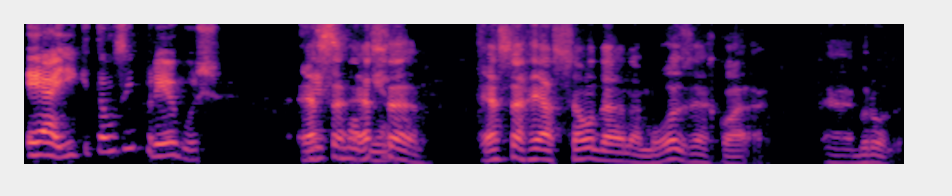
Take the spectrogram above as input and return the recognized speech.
é aí que estão os empregos. Essa, essa, essa reação da Ana Moser, Cora, Bruno,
